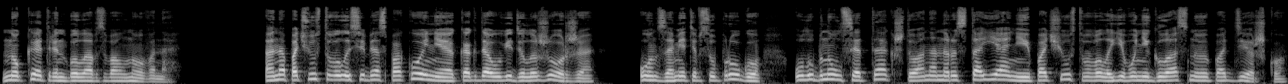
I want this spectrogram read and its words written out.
но Кэтрин была взволнована. Она почувствовала себя спокойнее, когда увидела Жоржа. Он, заметив супругу, улыбнулся так, что она на расстоянии почувствовала его негласную поддержку.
